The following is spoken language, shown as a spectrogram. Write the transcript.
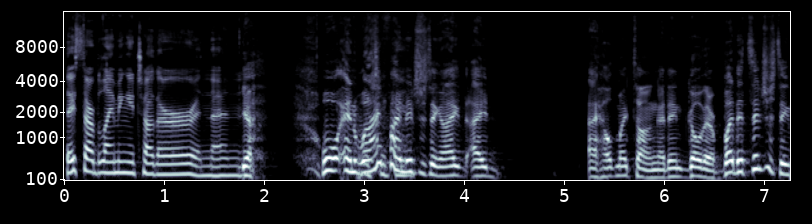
they start blaming each other, and then Yeah. Well, and what I find think? interesting, I, I, I held my tongue. I didn't go there, but it's interesting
